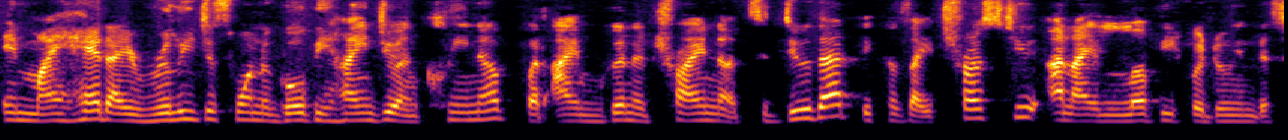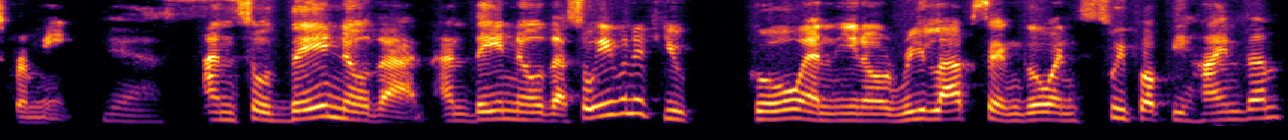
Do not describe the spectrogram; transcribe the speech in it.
in my head, I really just want to go behind you and clean up, but I'm going to try not to do that because I trust you and I love you for doing this for me. Yes. And so they know that and they know that. So even if you go and, you know, relapse and go and sweep up behind them,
